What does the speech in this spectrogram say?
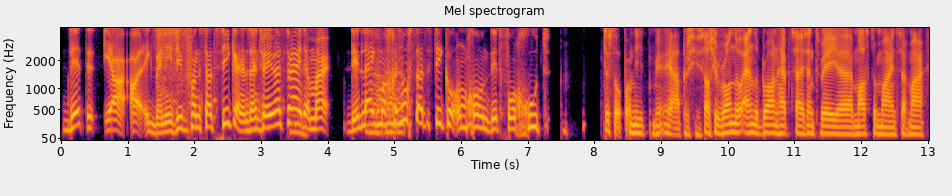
dit, ja, ah, ik ben niet super van de statistieken. En het zijn twee wedstrijden. Maar dit lijkt me genoeg statistieken om gewoon dit voor goed te stoppen. Niet meer, ja, precies. Als je Rondo en LeBron hebt, zij zijn twee eh, masterminds, zeg maar.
